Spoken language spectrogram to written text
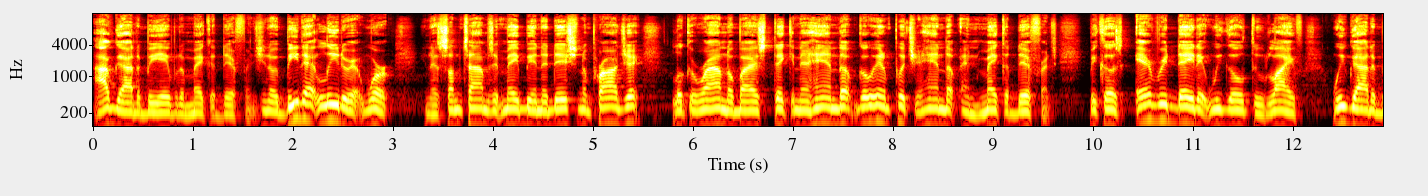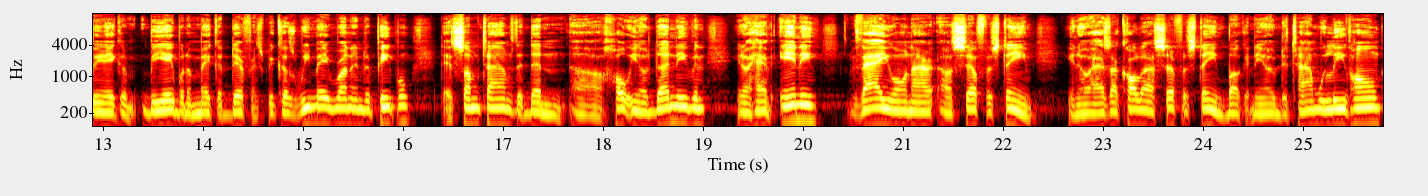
I've got to be able to make a difference. You know, be that leader at work. You know, sometimes it may be an additional project. Look around, nobody's sticking their hand up. Go ahead and put your hand up and make a difference. Because every day that we go through life, we've got to be able, be able to make a difference because we may run into people that sometimes that doesn't uh, hold, you know, doesn't even, you know, have any value on our, our self-esteem. You know, as I call it, our self-esteem bucket. You know, the time we leave home,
